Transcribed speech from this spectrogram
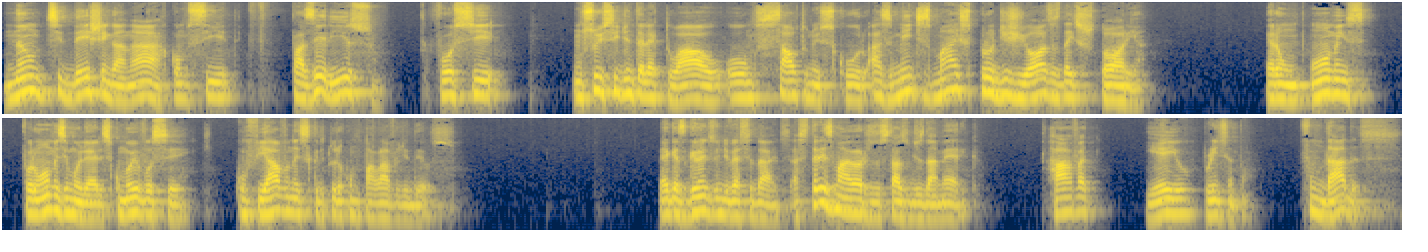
Não se deixe enganar como se fazer isso fosse um suicídio intelectual ou um salto no escuro. As mentes mais prodigiosas da história eram homens, foram homens e mulheres como eu e você, que confiavam na Escritura como palavra de Deus. Pegue as grandes universidades, as três maiores dos Estados Unidos da América: Harvard, Yale, Princeton, fundadas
